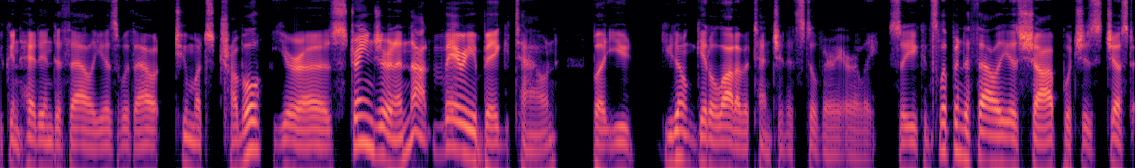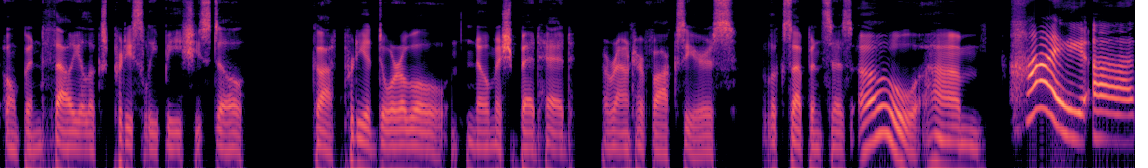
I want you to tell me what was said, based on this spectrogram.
you can head into Thalia's without too much trouble. You're a stranger in a not very big town, but you you don't get a lot of attention. It's still very early. So you can slip into Thalia's shop, which is just opened. Thalia looks pretty sleepy. She's still got pretty adorable gnomish bedhead around her fox ears. Looks up and says, "Oh, um, Hi, uh,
